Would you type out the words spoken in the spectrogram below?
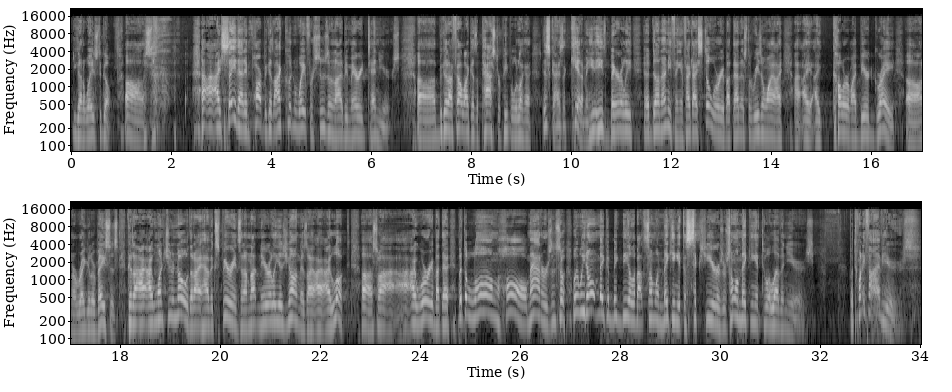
you got a ways to go. Uh, I say that in part because I couldn't wait for Susan and I to be married 10 years. Uh, because I felt like as a pastor, people would look at this guy's a kid. I mean, he, he's barely uh, done anything. In fact, I still worry about that, and it's the reason why I, I, I color my beard gray uh, on a regular basis. Because I, I, want you to know that I have experience and I'm not nearly as young as I, I, I look. Uh, so I, worry about that. But the long haul matters. And so we don't make a big deal about someone making it to six years or someone making it to 11 years. But 25 years,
